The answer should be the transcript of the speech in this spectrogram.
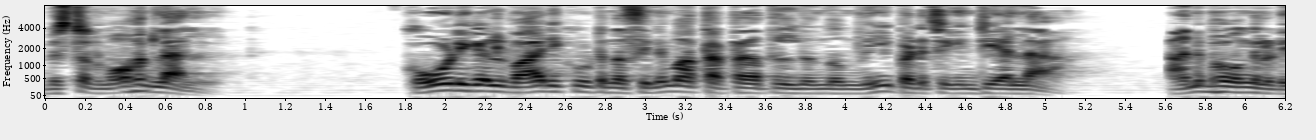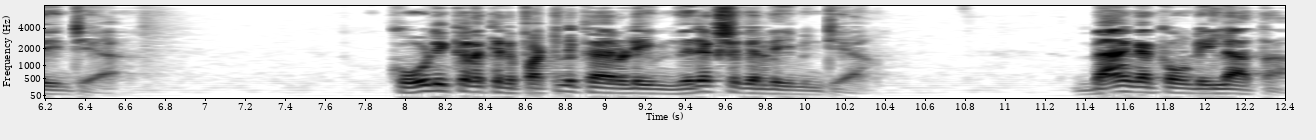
മിസ്റ്റർ മോഹൻലാൽ കോടികൾ വാരിക്കൂട്ടുന്ന സിനിമാ തട്ടകത്തിൽ നിന്നും നീ പഠിച്ച ഇന്ത്യയല്ല അനുഭവങ്ങളുടെ ഇന്ത്യ. കോടിക്കണക്കിന് പട്ടിണിക്കാരുടെയും നിരക്ഷകരുടെയും ഇന്ത്യ. ബാങ്ക് അക്കൗണ്ട് ഇല്ലാത്ത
